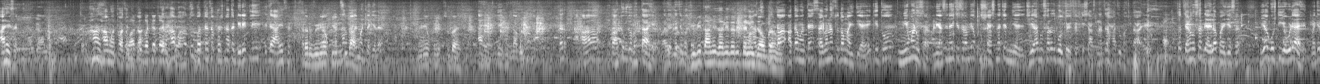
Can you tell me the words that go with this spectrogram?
आहे सर. तर हा हा महत्त्वाचा मुद्दा. तर हा वाहतूक भत्त्याचा प्रश्न आता डिरेक्टली इथे आहे सर. सर, व्हिडिओ क्लिप सुद्धा काय आहे. म्हटलं गेलं? व्हिडिओ क्लिप सुद्धा आहे. आहे ते एक मिनिट दाखवतो. ना. तर हा वाहतूक जो भत्ता आहे म्हणजे त्याच्यामध्ये जीवितहानी झाली तरी त्यांनी वाहतूक जबाबदार भत्ता. आता म्हणताय साहेबांना सुद्धा माहिती आहे की तो नियमानुसार आणि असं नाही की सर आम्ही आपण शासनाच्या जी आरनुसारच बोलतोय सर की शासनाचा हा जो भत्ता आहे तो त्यानुसार द्यायला पाहिजे सर. या गोष्टी एवढ्या आहेत म्हणजे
